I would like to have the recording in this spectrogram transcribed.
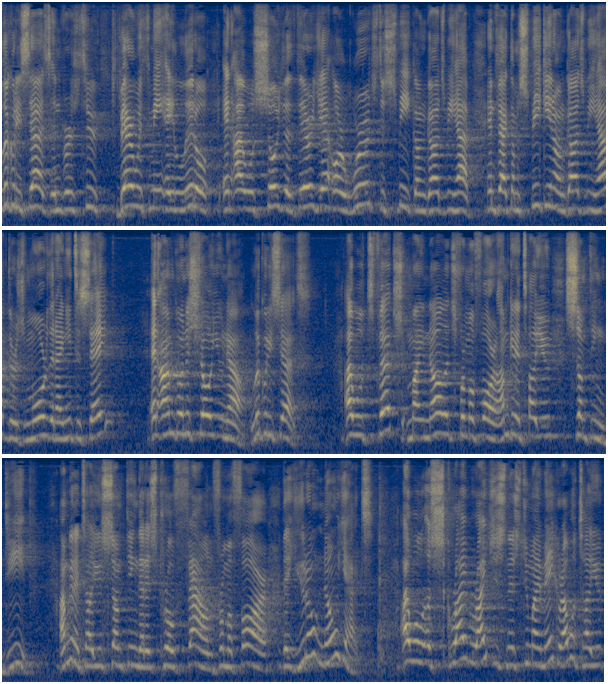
Look what he says in verse 2 Bear with me a little, and I will show you that there yet are words to speak on God's behalf. In fact, I'm speaking on God's behalf. There's more that I need to say, and I'm going to show you now. Look what he says I will fetch my knowledge from afar. I'm going to tell you something deep. I'm going to tell you something that is profound from afar that you don't know yet. I will ascribe righteousness to my Maker. I will tell you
